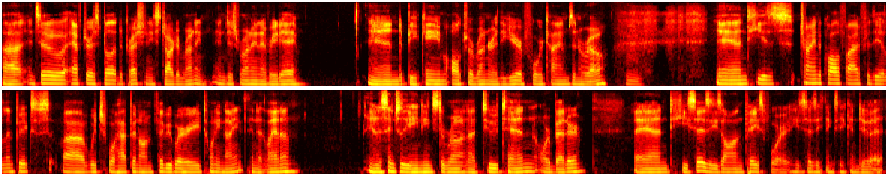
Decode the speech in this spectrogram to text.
Uh, and so after a spell of depression, he started running and just running every day and became ultra runner of the year four times in a row. Hmm. And he is trying to qualify for the Olympics, uh, which will happen on February 29th in Atlanta. And essentially, he needs to run a 210 or better. And he says he's on pace for it. He says he thinks he can do it.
